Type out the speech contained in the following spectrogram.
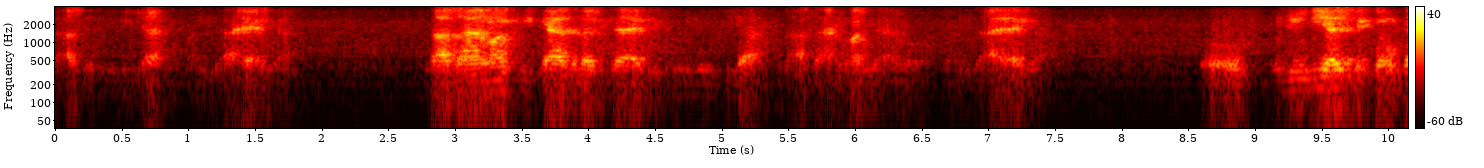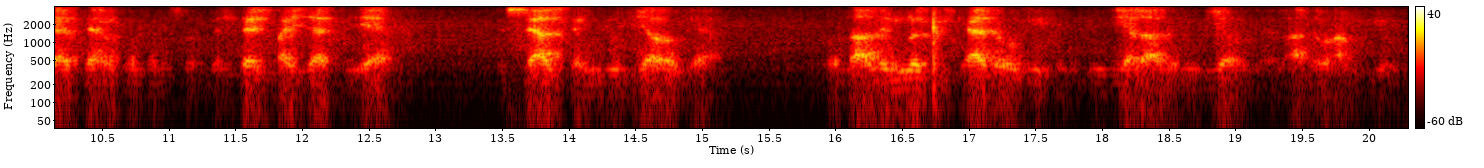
ضروریہ بن جائے گا۔ لادائمہ کی قید لگ جائے گی وجودیہ لادائمہ جو ہے وہ بن جائے گا۔ تو وجودیہ سے کیوں کہتے ہیں؟ کیونکہ اس میں پائی جاتی ہے۔ اس لحاظ سے وجودیہ ہو گیا۔ تو ضرورت کی قید ہوگی وجودیہ ضروریہ ہو گیا۔ لادوام کی ہوگی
